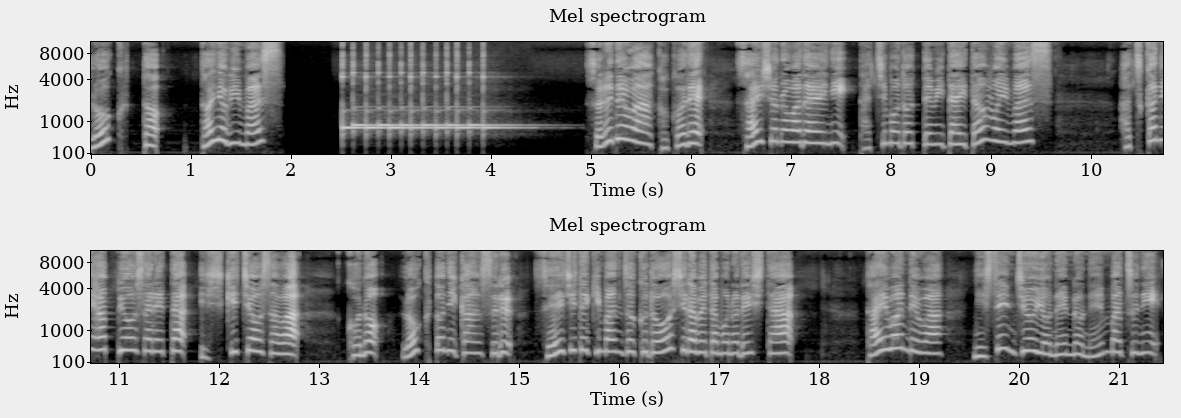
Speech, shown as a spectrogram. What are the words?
6都と呼びます。それではここで最初の話題に立ち戻ってみたいと思います。20日に発表された意識調査はこの6都に関する政治的満足度を調べたものでした。台湾では2014年の年末に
